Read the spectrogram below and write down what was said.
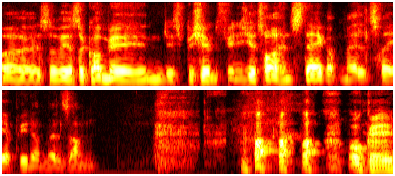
Og øh, så vil jeg så komme med en lidt speciel finish. Jeg tror, han stacker dem alle tre og pinder dem alle sammen. okay.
